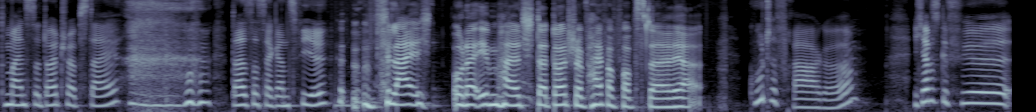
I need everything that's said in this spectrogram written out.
Du meinst so Deutschrap-Style? da ist das ja ganz viel. Vielleicht. Oder eben halt statt Deutschrap Hyperpop-Style, ja. Gute Frage. Ich habe das Gefühl,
